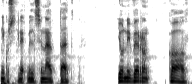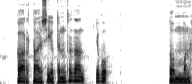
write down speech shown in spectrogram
niin kuin sinne, miltä se näyttää, että jonnin verran kaa, kaartaisi, joten otetaan joku tommonen.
